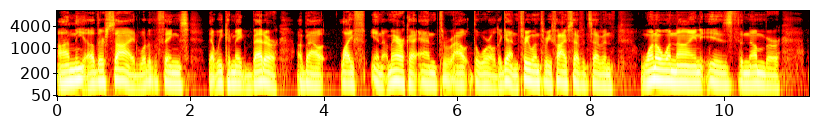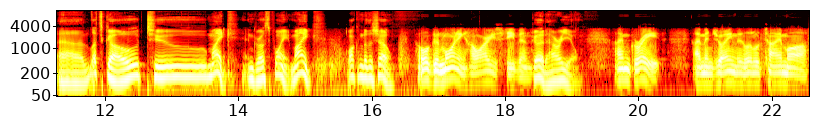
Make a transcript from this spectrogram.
on the other side. What are the things that we can make better about life in America and throughout the world? Again, 313 577 1019 is the number. Uh, let's go to Mike in Grosse Pointe. Mike, welcome to the show. Oh, good morning. How are you, Stephen? Good. How are you? I'm great. I'm enjoying the little time off.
